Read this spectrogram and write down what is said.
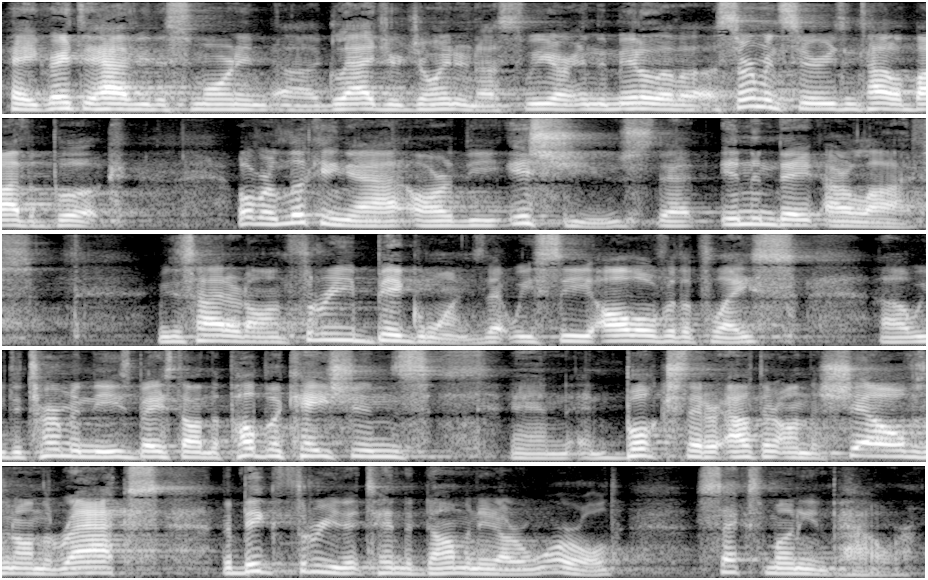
Hey, great to have you this morning. Uh, glad you're joining us. We are in the middle of a sermon series entitled By the Book. What we're looking at are the issues that inundate our lives. We decided on three big ones that we see all over the place. Uh, we determined these based on the publications and, and books that are out there on the shelves and on the racks. The big three that tend to dominate our world sex, money, and power.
